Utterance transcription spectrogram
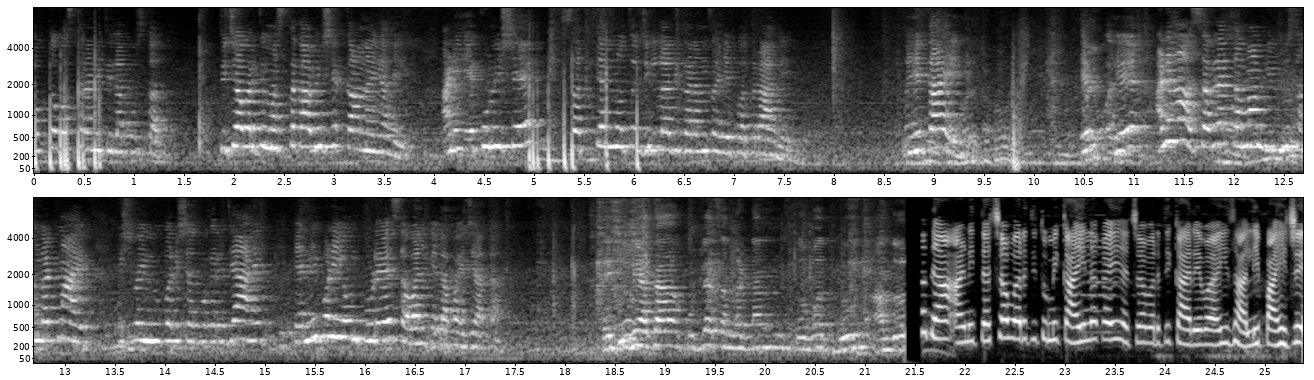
फक्त वस्त्राने तिला पुसतात? तिच्यावरती मस्तकाभिषेक का नाही आहे. आणि एकोणीसशे सत्त्याण्णवचं जिल्हाधिकाऱ्यांचं हे पत्र आहे. हे काय? आहे? हे आणि हा सगळ्या तमाम हिंदू संघटना आहेत. विश्व हिंदू परिषद वगैरे ज्या आहेत त्यांनी पण येऊन पुढे सवाल केला पाहिजे आता. तुम्ही आता कुठल्या संघटनांसोबत घेऊन आंदोलन द्या आणि त्याच्यावरती तुम्ही काही ना काही ह्याच्यावरती कार्यवाही झाली पाहिजे.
